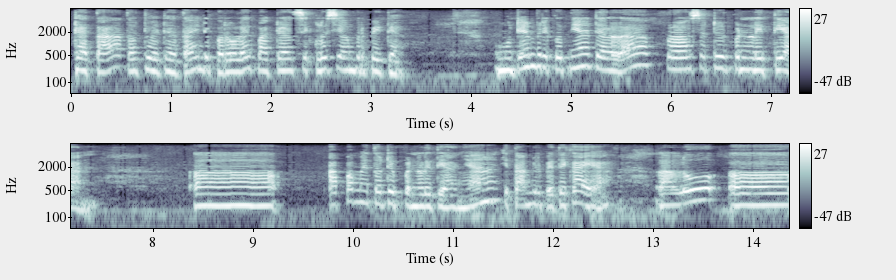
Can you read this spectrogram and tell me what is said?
data atau dua data yang diperoleh pada siklus yang berbeda. Kemudian berikutnya adalah prosedur penelitian. Uh, apa metode penelitiannya? Kita ambil PTK ya. Lalu uh,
